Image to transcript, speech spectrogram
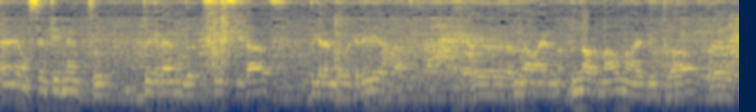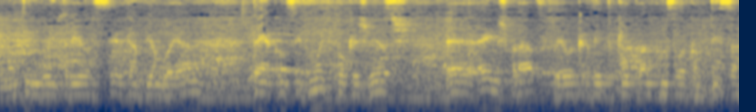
É um sentimento de grande felicidade de grande alegria. Uh, não é normal, não é habitual um time do interior ser campeão goiano. Tem acontecido muito poucas vezes. É, é inesperado. Eu acredito que quando começou a competição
